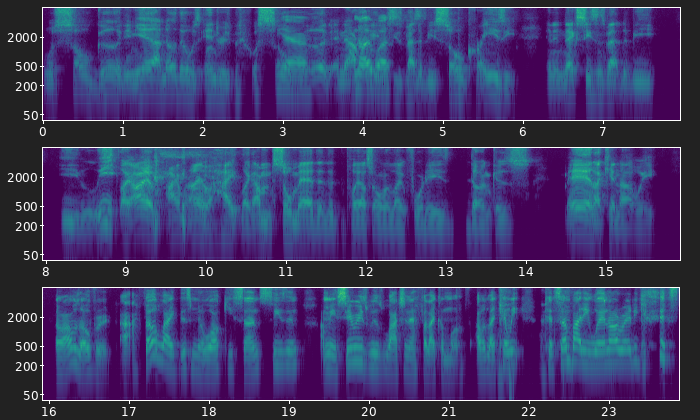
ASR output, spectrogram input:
was so good. And yeah, I know there was injuries, but it was so yeah. good. And now no, it was. he's about to be so crazy. And the next season's about to be elite. Like I am, I am, I am hyped. Like I'm so mad that the playoffs are only like four days done because man, I cannot wait. Oh, I was over it. I felt like this Milwaukee Suns season. I mean, series we was watching that for like a month. I was like, can we? can somebody win already? Because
